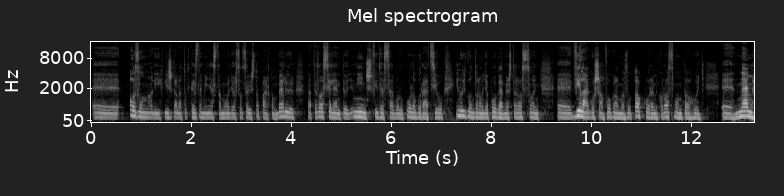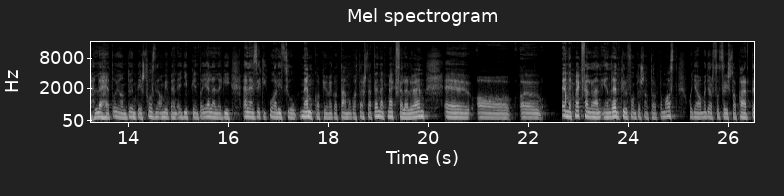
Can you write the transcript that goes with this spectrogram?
e, azonnali vizsgálatot kezdeményeztem a Magyar Szocialista Párton belül, tehát ez azt jelenti, hogy nincs fidesz való kollaboráció. Én úgy gondolom, hogy a polgármester asszony világosan fogalmazott akkor, amikor azt mondta, hogy nem lehet olyan döntést hozni, ami amiben egyébként a jelenlegi ellenzéki koalíció nem kapja meg a támogatást. Tehát ennek megfelelően a, a ennek megfelelően én rendkívül fontosnak tartom azt, hogy a Magyar Szocialista Párt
